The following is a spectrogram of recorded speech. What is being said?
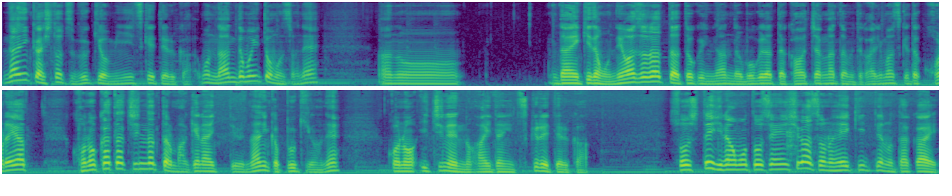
何か一つ武器を身につけてるかもう何でもいいと思うんですよね。あの唾液でも寝技だったら特になんだろう僕だったら川ちゃん固めとかありますけどこれやこの形になったら負けないっていう何か武器がねこの1年の間に作れてるかそして平本選手はその平均点の高い、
